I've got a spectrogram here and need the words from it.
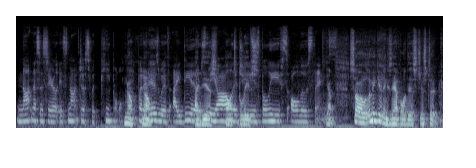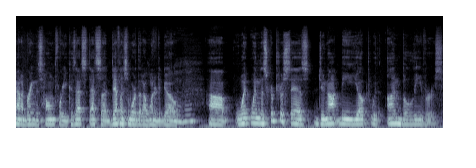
not necessarily, it's not just with people, no, but no. it is with ideas, ideas theologies, thoughts, beliefs. beliefs. all those things. Yeah. So let me give an example of this just to kind of bring this home for you, because that's, that's uh, definitely somewhere that I wanted to go. Mm-hmm. Uh, when, when the scripture says, do not be yoked with unbelievers,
